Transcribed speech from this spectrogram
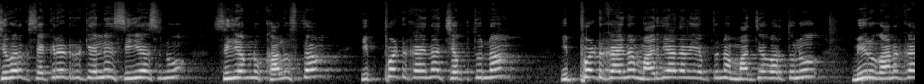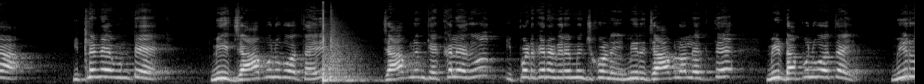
చివరికి సెక్రటరీకి వెళ్ళి సీఎస్ను సీఎంను కలుస్తాం. ఇప్పటికైనా చెప్తున్నాం. ఇప్పటికైనా మర్యాదగా చెప్తున్న మధ్యవర్తులు మీరు కనుక ఇట్లనే ఉంటే మీ జాబులు పోతాయి. జాబులు ఇంకెక్కలేదు. ఇప్పటికైనా విరమించుకోండి. మీరు జాబులలో ఎక్కితే మీ డబ్బులు పోతాయి. మీరు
